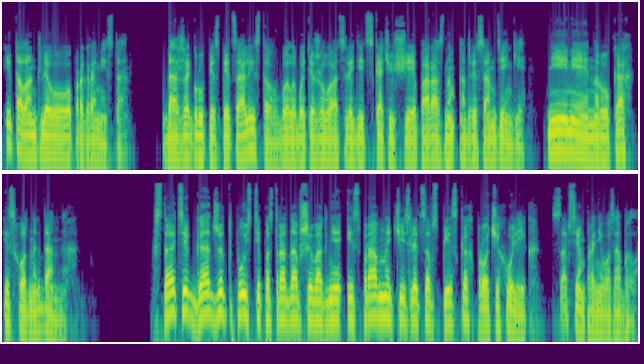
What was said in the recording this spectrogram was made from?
и талантливого программиста. Даже группе специалистов было бы тяжело отследить скачущие по разным адресам деньги, не имея на руках исходных данных. Кстати, гаджет, пусть и пострадавший в огне, исправно числится в списках прочих улик. Совсем про него забыл.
